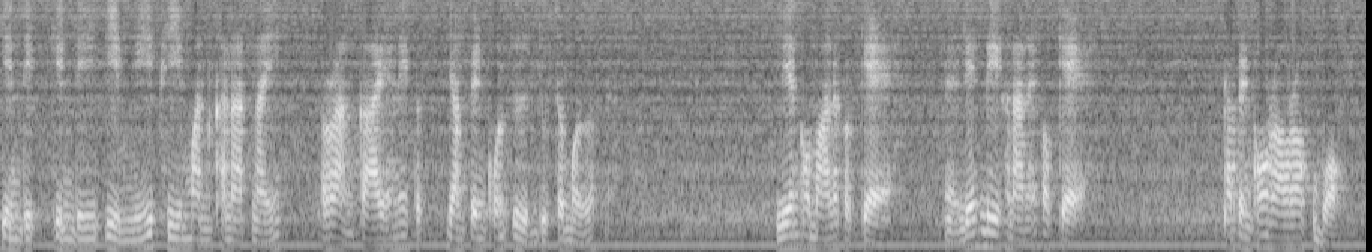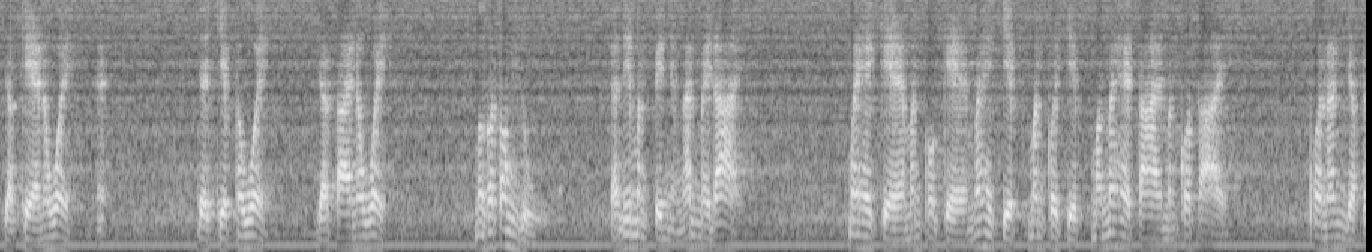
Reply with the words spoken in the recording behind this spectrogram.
กินดิบกินดีอิ่มหมีพีมันขนาดไหน ร่างกายอันนี้ก็ยังเป็นคนอื่นอยู่เสมอ เลี้ยงเข้ามาแล้วก็แก่เลี้ยงดีขนาดไหนก็แก่ ถ้าเป็นของเราเราก็บอก อย่าแก่นะเว้ยอย่าเจ็บนะเว้ยอย่าตายนะเว้ยมันก็ต้องอยู่แต่นี่มันเป็นอย่างนั้นไม่ได้ ไม่ให้แก่มันก็แก่ ไม่ให้เจ็บ มันก็เจ็บ มันไม่ให้ตายมันก็ตาย เพราะนั้นอย่าไป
